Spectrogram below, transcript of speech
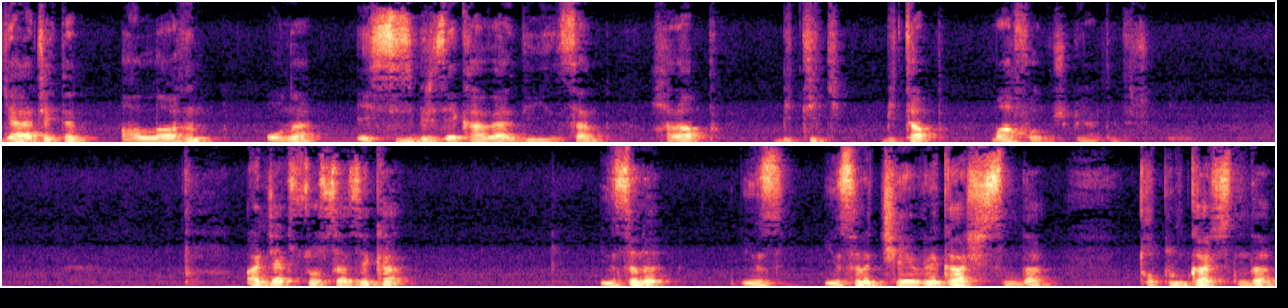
gerçekten Allah'ın ona eşsiz bir zeka verdiği insan harap, bitik, bitap, mahvolmuş bir haldedir. Ancak sosyal zeka insanı ins- insanı çevre karşısında, toplum karşısında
